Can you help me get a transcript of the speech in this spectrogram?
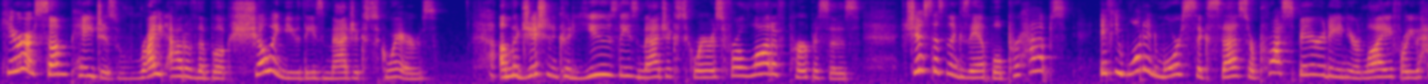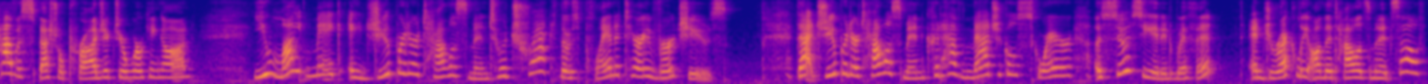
Here are some pages right out of the book showing you these magic squares. A magician could use these magic squares for a lot of purposes. Just as an example, perhaps if you wanted more success or prosperity in your life, or you have a special project you're working on, you might make a Jupiter talisman to attract those planetary virtues. That Jupiter talisman could have magical square associated with it and directly on the talisman itself,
